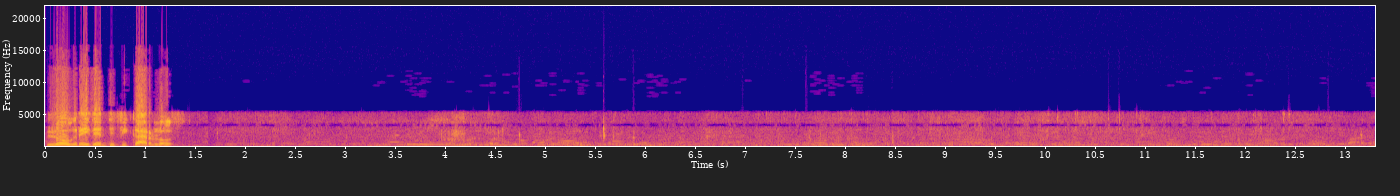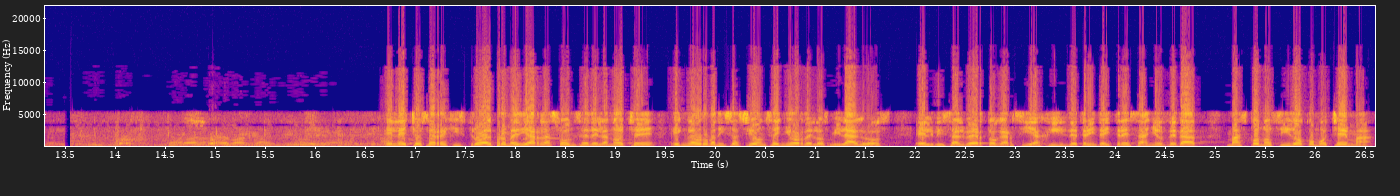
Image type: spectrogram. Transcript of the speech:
logre identificarlos. El hecho se registró al promediar las 11 de la noche en la urbanización Señor de los Milagros. Elvis Alberto García Gil, de 33 años de edad, más conocido como Chema,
